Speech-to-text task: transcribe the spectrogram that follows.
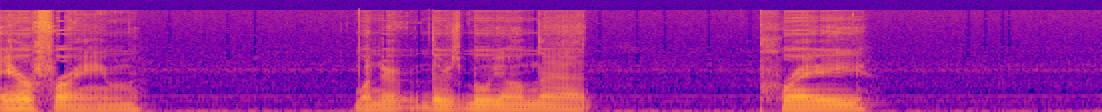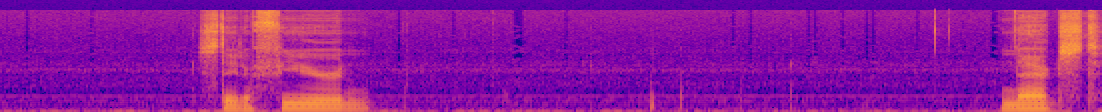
Airframe. Wonder there's a movie on that. Prey. State of Fear. Next.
